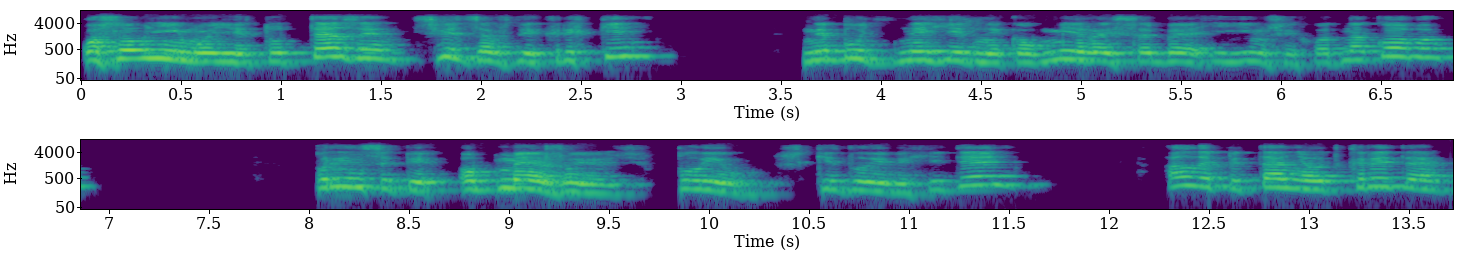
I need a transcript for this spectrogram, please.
основні мої тут тези: світ завжди крихкий, не будь негідником, міряй себе і інших однаково. В принципі, обмежують вплив шкідливих ідей, але питання відкрите,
